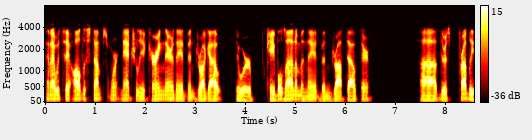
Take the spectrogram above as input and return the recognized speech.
and I would say all the stumps weren't naturally occurring there. They had been drug out. There were cables on them, and they had been dropped out there. Uh, there's probably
